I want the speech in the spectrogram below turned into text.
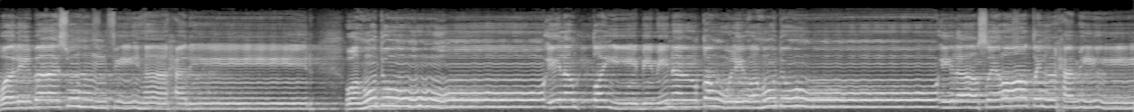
ولباسهم فيها حرير. وهدوا إلى الطيب من القول وهدوا صراط الحميد.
